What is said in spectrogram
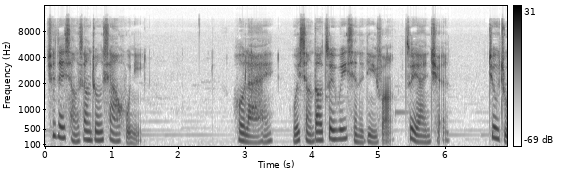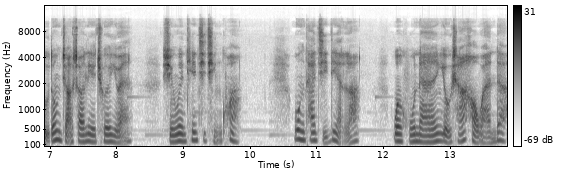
却在想象中吓唬你。后来我想到最危险的地方最安全，就主动找上列车员，询问天气情况，问他几点了，问湖南有啥好玩的，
